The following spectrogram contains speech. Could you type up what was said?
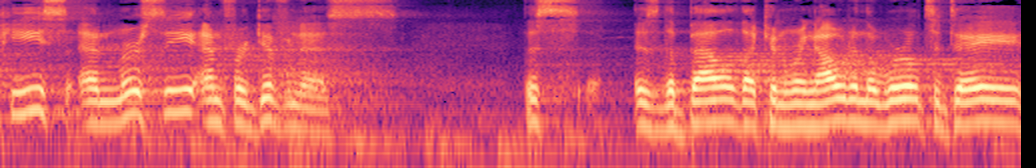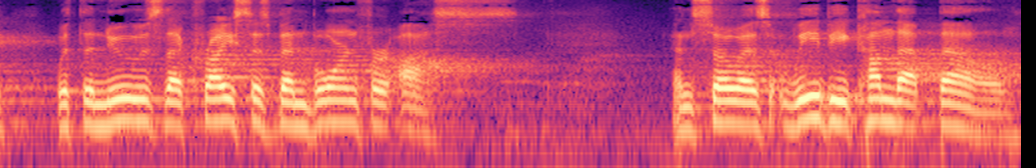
peace and mercy and forgiveness. This is the bell that can ring out in the world today with the news that Christ has been born for us. And so, as we become that bell,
